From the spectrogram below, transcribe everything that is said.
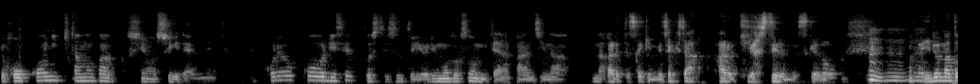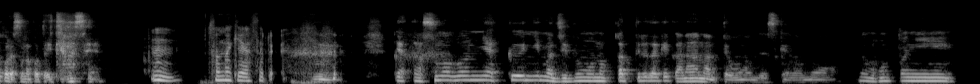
る方向に来たのが資本主義だよね。これをこうリセットしてちょっと寄り戻そうみたいな感じな流れって最近めちゃくちゃある気がしてるんですけど、うんうんなんかいろんなところでそんなこと言ってません？うん、そんな気がする。いやだからその文脈にまあ自分も乗っかってるだけかななんて思うんですけども、でも本当に、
